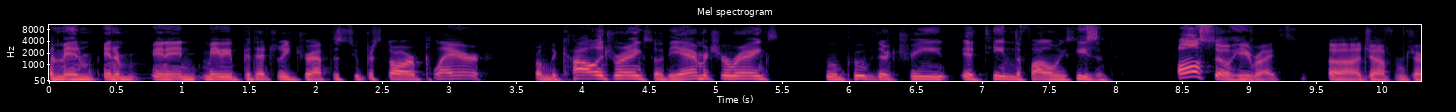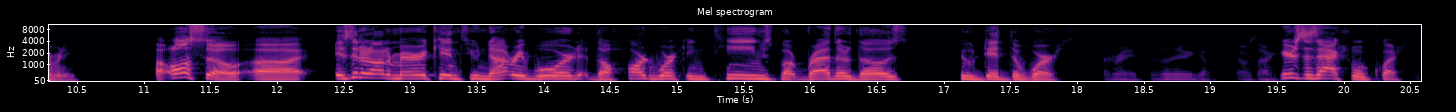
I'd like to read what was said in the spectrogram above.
I mean, in, a, in maybe potentially draft a superstar player from the college ranks or the amateur ranks to improve their team, the following season. Also, he writes, uh, John from Germany, Uh, also, uh, is it un American to not reward the hardworking teams, but rather those who did the worst? All right, so there you go. Here's his actual question.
